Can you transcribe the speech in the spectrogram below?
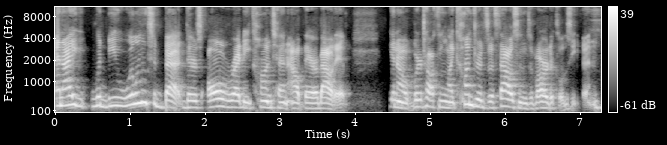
and I would be willing to bet there's already content out there about it. You know, we're talking like hundreds of thousands of articles, even.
